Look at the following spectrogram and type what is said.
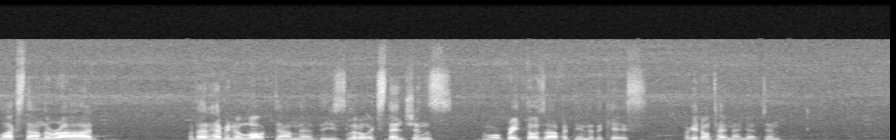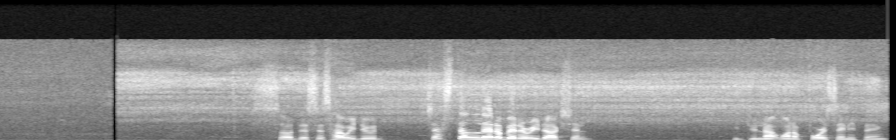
locks down the rod without having to look down there. These little extensions, and we'll break those off at the end of the case. Okay, don't tighten that yet, Jen. So this is how we do just a little bit of reduction. You do not want to force anything.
